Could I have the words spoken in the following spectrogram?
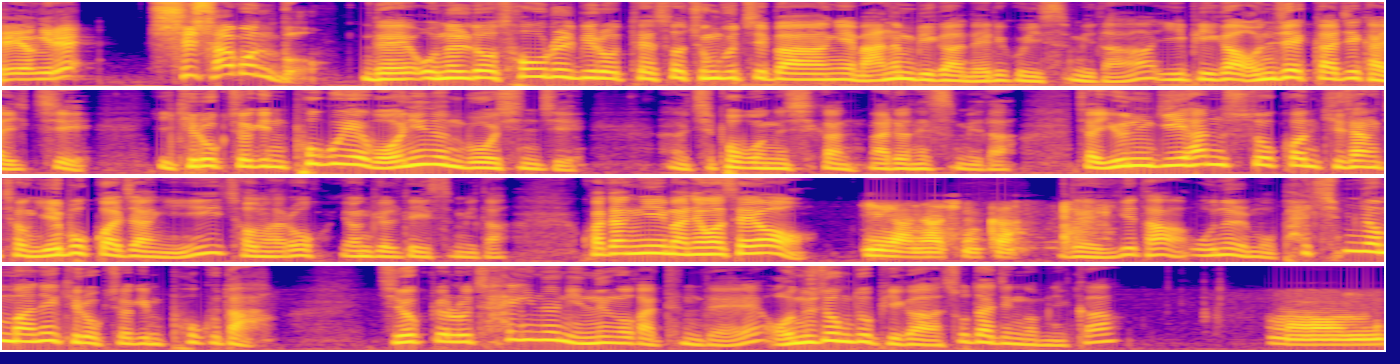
최영일의 시사본부. 네, 오늘도 서울을 비롯해서 중부지방에 많은 비가 내리고 있습니다. 이 비가 언제까지 갈지, 이 기록적인 폭우의 원인은 무엇인지 어, 짚어보는 시간 마련했습니다. 자, 윤기한 수도권 기상청 예보과장이 전화로 연결돼 있습니다. 과장님 안녕하세요. 예, 안녕하십니까. 네, 이게 다 오늘 뭐 80년 만에 기록적인 폭우다. 지역별로 차이는 있는 것 같은데 어느 정도 비가 쏟아진 겁니까? 음,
